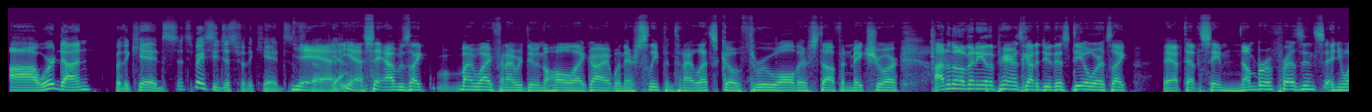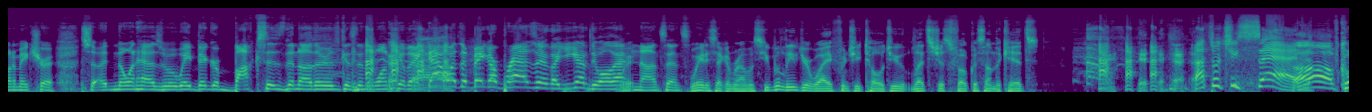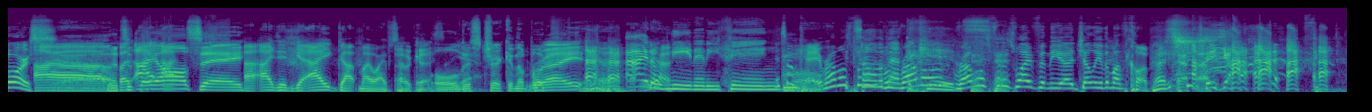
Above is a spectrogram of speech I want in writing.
Uh, we're done for the kids. It's basically just for the kids. and Yeah, stuff, yeah. Say, I was like, my wife and I were doing the whole like, all right, when they're sleeping tonight, let's go through all their stuff and make sure. I don't know if any other parents got to do this deal where it's like they have to have the same number of presents, and you want to make sure so no one has way bigger boxes than others because then the one kid like that was a bigger present. Like you got to do all that Wait. nonsense. Wait a second, Ramos. You believed your wife when she told you, let's just focus on the kids? That's what she said. Oh, of course. Uh, That's what they I- I- all say. I, I did get. I got my wife something. Okay. Oldest trick in the book. Right? I don't need anything. It's okay. Ramos, It's put all his, about the kids. Ramos put his wife in the uh, Jelly of the Month club, right?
